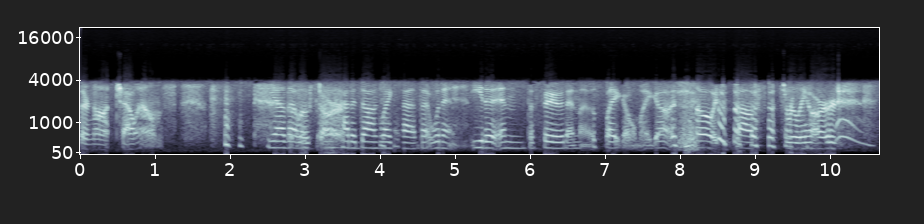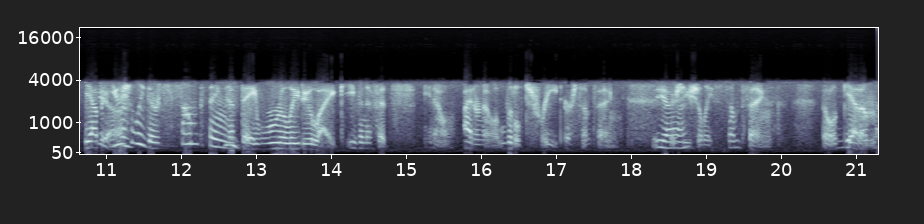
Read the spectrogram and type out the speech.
they're not chow hounds. yeah, that was are. I had a dog like that that wouldn't eat it in the food, and I was like, oh my gosh. Oh, it's tough. It's really hard. Yeah, but Yeah. usually there's something that they really do like, even if it's, you know, I don't know, a little treat or something. Yeah. There's usually something that will get them.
